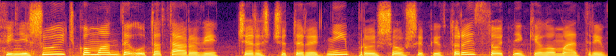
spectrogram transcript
Фінішують команди у Татарові через чотири дні, пройшовши півтори сотні кілометрів.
